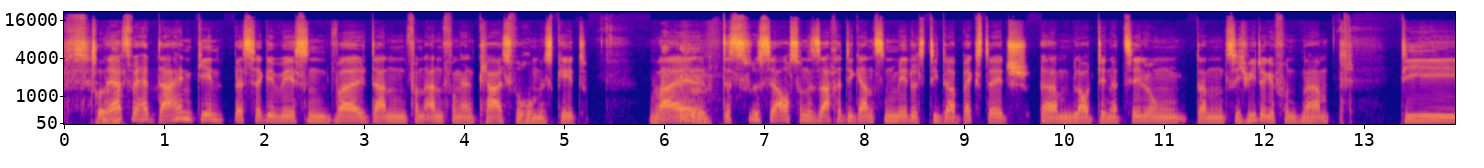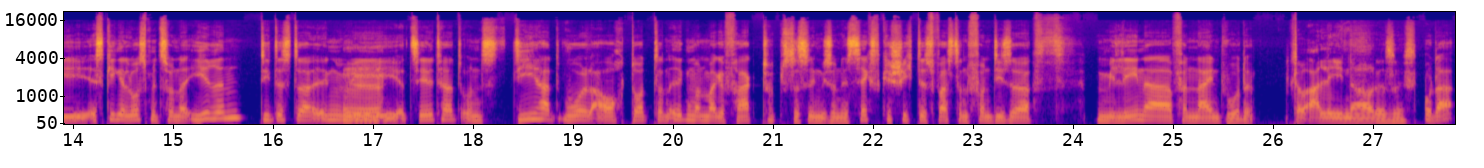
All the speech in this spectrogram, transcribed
So. Naja, es wäre halt dahingehend besser gewesen, weil dann von Anfang an klar ist, worum es geht. Weil das ist ja auch so eine Sache, die ganzen Mädels, die da backstage ähm, laut den Erzählungen dann sich wiedergefunden haben, die, es ging ja los mit so einer Irin, die das da irgendwie erzählt hat und die hat wohl auch dort dann irgendwann mal gefragt, ob es das irgendwie so eine Sexgeschichte ist, was dann von dieser Milena verneint wurde. Ich glaube, Alena oder so. Oder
